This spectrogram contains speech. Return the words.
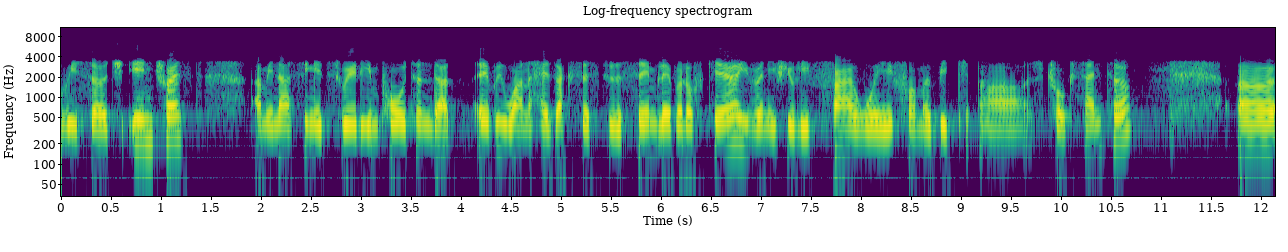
research interests. I mean, I think it's really important that everyone has access to the same level of care, even if you live far away from a big uh, stroke center. Uh,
